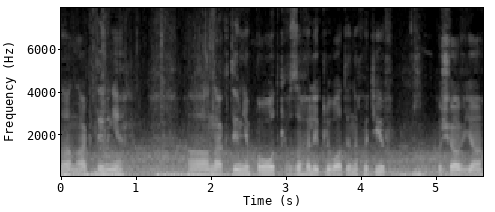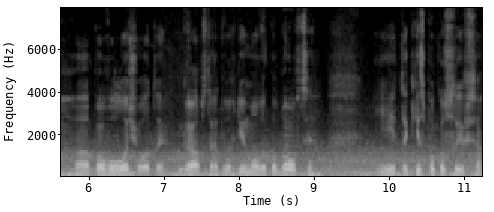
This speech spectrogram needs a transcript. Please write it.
Да, на активні, а, на активні проводки взагалі клювати не хотів. Почав я проволочувати грабстер 2-дюймовий по бровці і таки спокусився.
